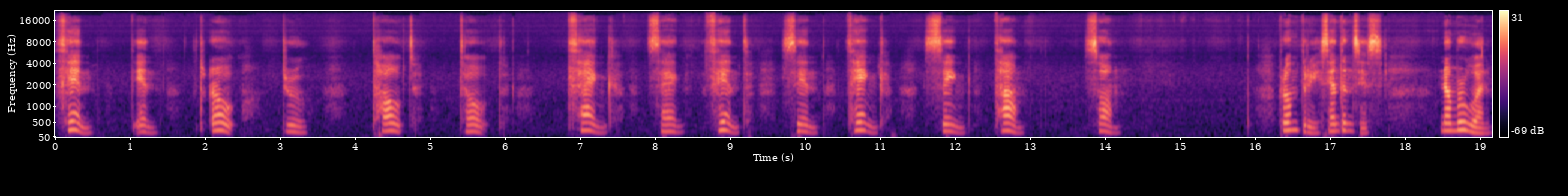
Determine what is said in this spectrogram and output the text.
thin, thin, true, through, thought, thought, thank, thank, thin, sin, think, sing, thumb, some. From three sentences. Number one.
